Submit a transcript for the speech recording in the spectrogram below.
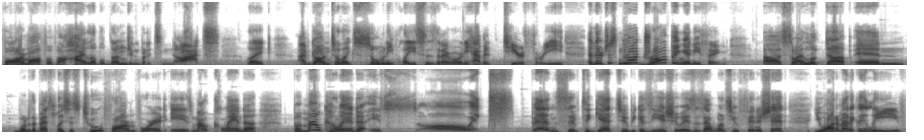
farm off of a high level dungeon, but it's not. Like I've gone to like so many places that I already have at tier 3, and they're just not dropping anything. Uh, so I looked up, and one of the best places to farm for it is Mount Kilanda, but Mount Kilanda is so expensive to get to because the issue is is that once you finish it, you automatically leave,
